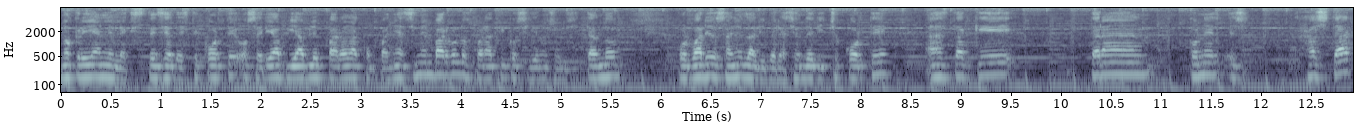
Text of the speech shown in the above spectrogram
no creían en la existencia de este corte o sería viable para la compañía. Sin embargo, los fanáticos siguieron solicitando por varios años la liberación de dicho corte hasta que estarán con el hashtag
